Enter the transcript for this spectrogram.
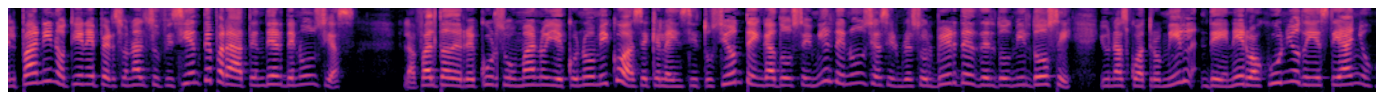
El PANI no tiene personal suficiente para atender denuncias. La falta de recurso humano y económico hace que la institución tenga 12.000 denuncias sin resolver desde el 2012 y unas 4.000 de enero a junio de este año.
